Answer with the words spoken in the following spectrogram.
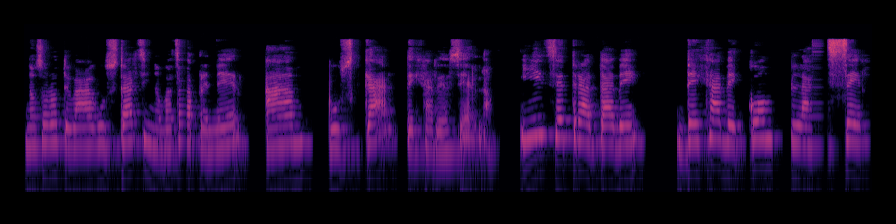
no solo te va a gustar, sino vas a aprender a buscar dejar de hacerlo. Y se trata de deja de complacer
